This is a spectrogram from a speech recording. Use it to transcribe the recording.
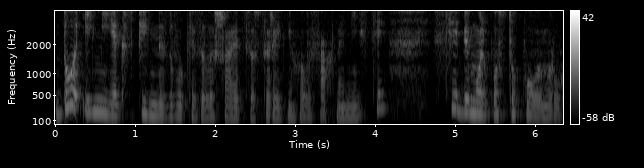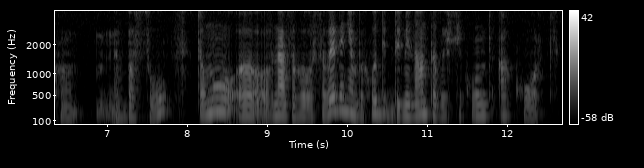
До і мі як спільні звуки залишаються у середніх голосах на місці. Сі бемоль поступовим рухом басу, тому е, в нас за голосоведенням виходить домінантовий секунд акорд.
